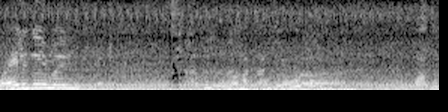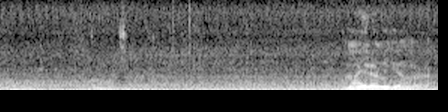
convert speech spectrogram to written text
வயலுக்கே மயில் நிற்கிறேன் மயில்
